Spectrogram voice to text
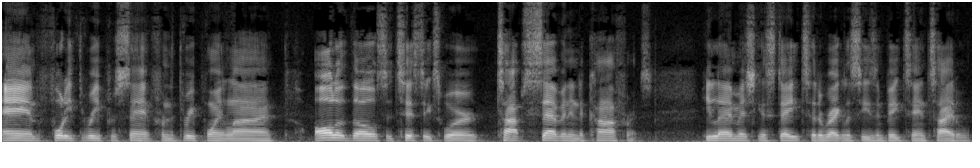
and 43% from the three point line. All of those statistics were top seven in the conference. He led Michigan State to the regular season Big Ten title.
